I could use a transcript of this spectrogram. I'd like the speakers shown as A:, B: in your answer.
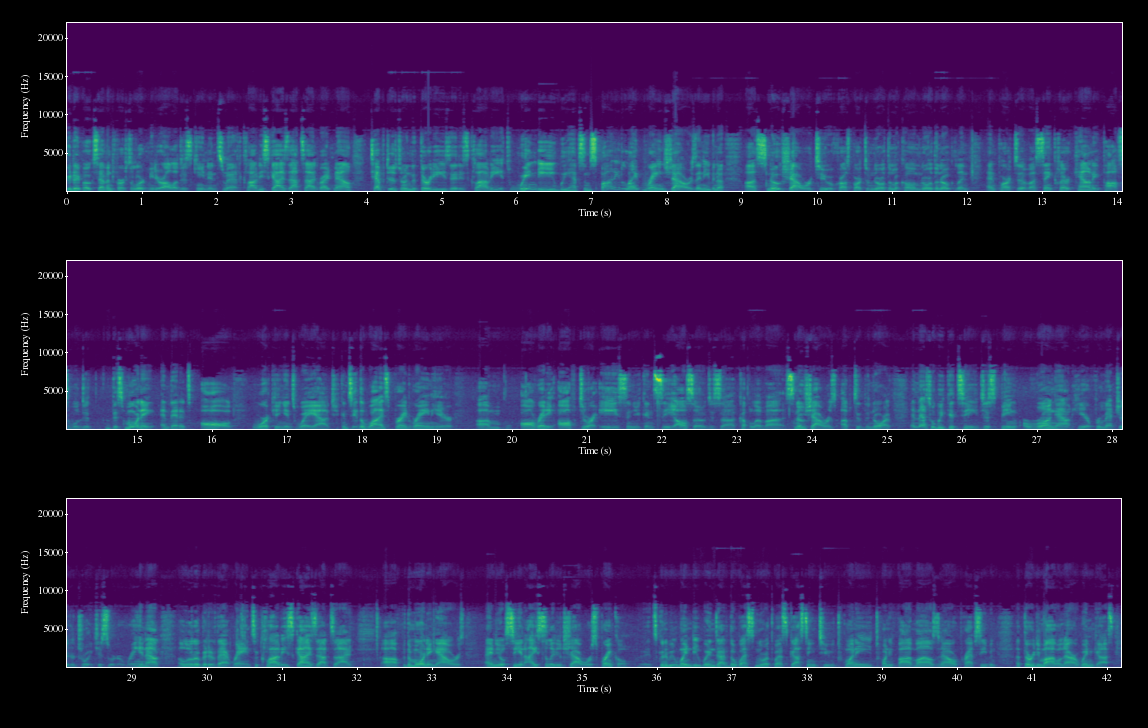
A: Good day, folks. 7 First Alert meteorologist Keenan Smith. Cloudy skies outside right now. Temperatures are in the 30s. It is cloudy. It's windy. We have some spotty light rain showers and even a, a snow shower or two across parts of northern Macomb, northern Oakland, and parts of uh, St. Clair County possible this morning. And then it's all working its way out. You can see the widespread rain here um, already off to our east, and you can see also just a couple of uh, snow showers up to the north, and that's what we could see just being wrung out here for Metro Detroit, just sort of wringing out a little bit of that rain. So cloudy skies outside uh, for the morning hours and you'll see an isolated shower or sprinkle. It's going to be windy, winds out of the west northwest gusting to 20, 25 miles an hour, perhaps even a 30 mile an hour wind gust.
